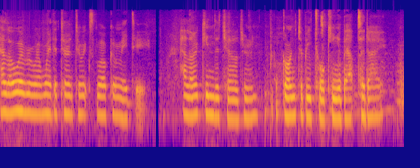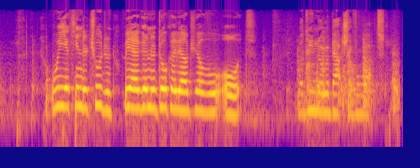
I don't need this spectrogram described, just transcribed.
Hello everyone, we're the Turn to Explore committee. Hello kinder children. We're going to be talking about today. We are kinder children. We are going to talk about Shavuot. What do you know about Shavuot?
